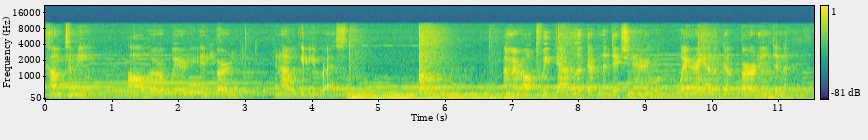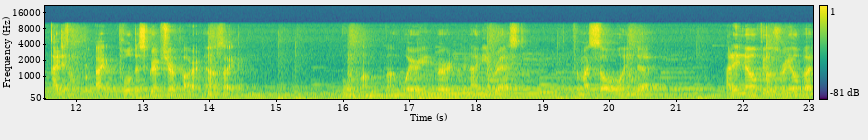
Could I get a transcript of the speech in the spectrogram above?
Come to me, all who are weary and burdened, and I will give you rest. I remember all tweaked out. I looked up in the dictionary, weary. I looked up burdened, and I just I pulled the scripture apart, and I was like, oh, I'm, I'm weary and burdened, and I need rest for my soul. And uh, I didn't know if it was real, but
